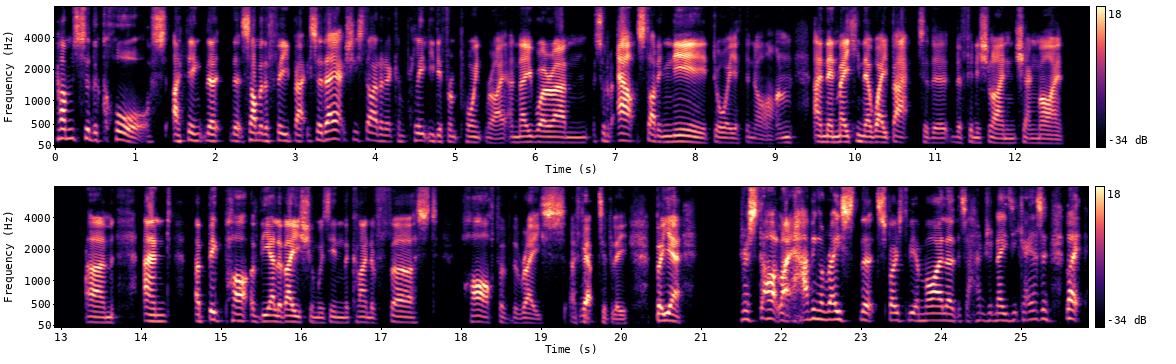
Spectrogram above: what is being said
comes to the course, I think that that some of the feedback, so they actually started at a completely different point, right? And they were um sort of out starting near Doi Inthanon and then making their way back to the the finish line in Chiang Mai. Um, and a big part of the elevation was in the kind of first half of the race, effectively. But yeah, for a start, like having a race that's supposed to be a miler that's 180k, that's a, like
